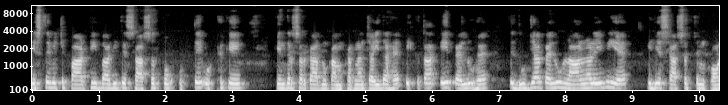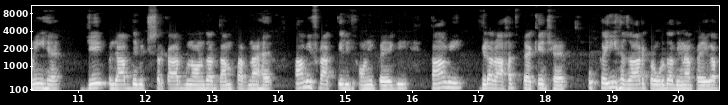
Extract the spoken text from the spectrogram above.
ਇਸ ਦੇ ਵਿੱਚ ਪਾਰਟੀਬਾਜ਼ੀ ਤੇ ਸਿਆਸਤ ਤੋਂ ਉੱਤੇ ਉੱਠ ਕੇ ਕੇਂਦਰ ਸਰਕਾਰ ਨੂੰ ਕੰਮ ਕਰਨਾ ਚਾਹੀਦਾ ਹੈ। ਇੱਕ ਤਾਂ ਇਹ ਪਹਿਲੂ ਹੈ ਤੇ ਦੂਜਾ ਪਹਿਲੂ ਨਾਲ ਨਾਲ ਇਹ ਵੀ ਹੈ ਕਿ ਜੇ ਸਿਆਸਤ ਚਮਕਾਉਣੀ ਹੈ, ਜੇ ਪੰਜਾਬ ਦੇ ਵਿੱਚ ਸਰਕਾਰ ਬਣਾਉਣ ਦਾ ਦਮ ਭਰਨਾ ਹੈ, ਤਾਂ ਵੀ ਫਰਾਕਤੀਲੀ ਦਿਖਾਉਣੀ ਪਏਗੀ, ਤਾਂ ਵੀ ਜਿਹੜਾ ਰਾਹਤ ਪੈਕੇਜ ਹੈ, ਉਹ ਕਈ ਹਜ਼ਾਰ ਕਰੋੜ ਦਾ ਦੇਣਾ ਪਏਗਾ।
